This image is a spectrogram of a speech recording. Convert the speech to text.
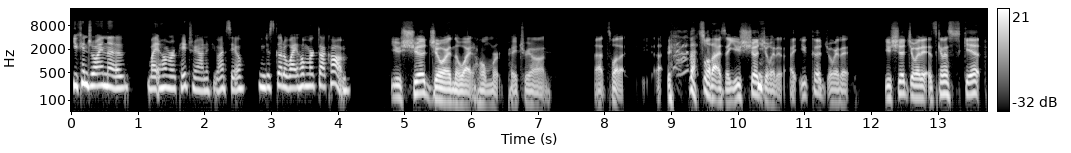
you can join the white homework patreon if you want to you can just go to whitehomework.com You should join the White Homework Patreon. That's what I, that's what I say. You should join it. You could join it. You should join it. It's going to skip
